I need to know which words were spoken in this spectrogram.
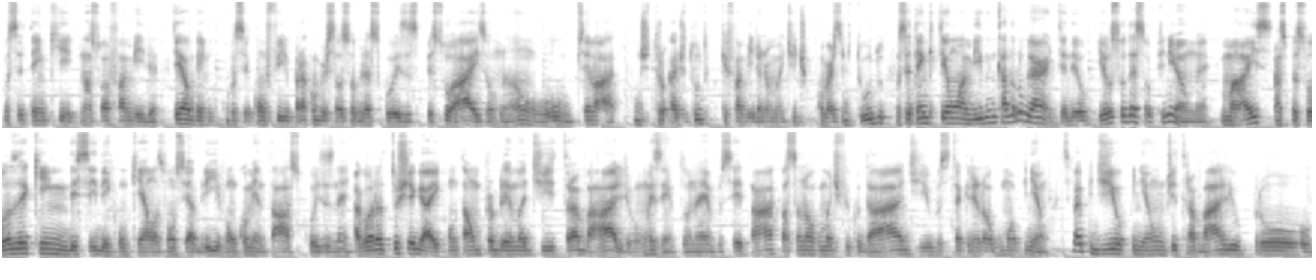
Você tem que, na sua família, ter alguém que você confie para conversar sobre as coisas pessoais ou não, ou sei lá, de trocar de tudo, porque família normalmente a gente conversa de tudo. Você tem que ter um amigo em cada lugar, entendeu? Eu sou dessa opinião, né? Mas as pessoas é quem decidem com quem elas vão se abrir e vão comentar as coisas, né? Agora, tu chegar e contar um problema de trabalho, um exemplo, né? Você tá passando alguma dificuldade e você tá querendo alguma opinião. Você vai pedir opinião de trabalho pro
